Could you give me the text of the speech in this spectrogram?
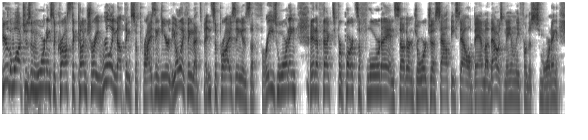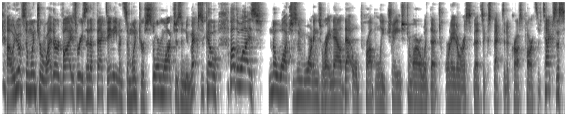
Here are the watches and warnings across the country. Really nothing surprising here. The only thing that's been surprising is the freeze warning in effect for parts of Florida and southern Georgia, southeast Alabama. That was mainly for this morning. Uh, we do have some winter weather advisories in effect and even some winter storm watches in New Mexico. Otherwise, no watches and warnings right now. That will probably change tomorrow with that tornado risk that's expected across parts of Texas,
